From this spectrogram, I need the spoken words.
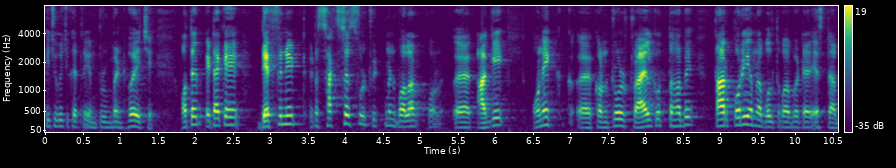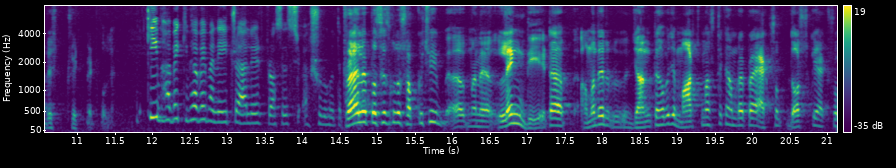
কিছু কিছু ক্ষেত্রে ইমপ্রুভমেন্ট হয়েছে। অতএব এটাকে ডেফিনেট এটা সাকসেসফুল ট্রিটমেন্ট বলার আগে অনেক কন্ট্রোল ট্রায়াল করতে হবে, তারপরেই আমরা বলতে পারব এটা এস্টাবলিশ ট্রিটমেন্ট বলে। কীভাবে কীভাবে মানে এই ট্রায়ালের প্রসেস শুরু হতে পারে? ট্রায়ালের প্রসেসগুলো সব কিছুই মানে লেংদি এটা আমাদের জানতে হবে যে মার্চ মাস থেকে আমরা প্রায় একশো দশকে একশো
